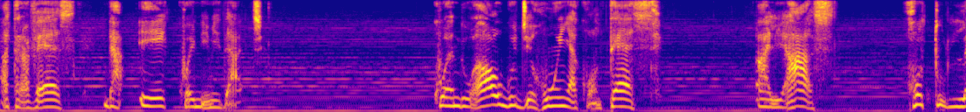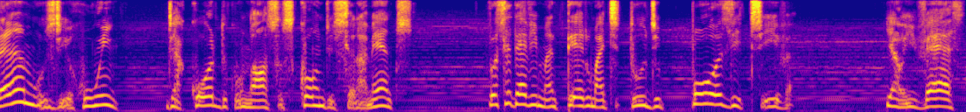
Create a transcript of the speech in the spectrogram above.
através da equanimidade? Quando algo de ruim acontece, aliás, rotulamos de ruim de acordo com nossos condicionamentos, você deve manter uma atitude positiva. E ao invés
